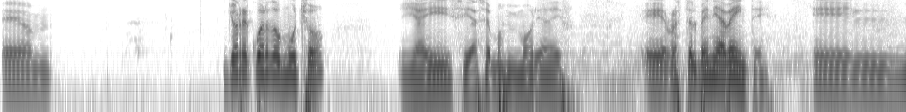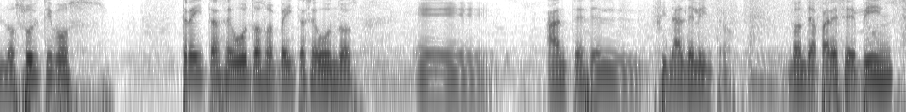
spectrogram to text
em, yo recuerdo mucho y ahí si hacemos memoria, Dave. Eh, WrestleMania 20. los últimos 30 segundos o 20 segundos eh, antes del final del intro. Donde aparece Vince,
